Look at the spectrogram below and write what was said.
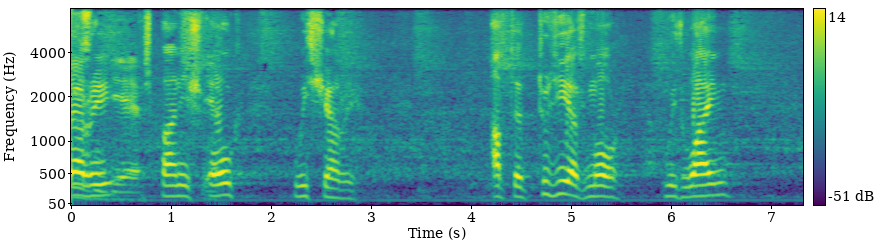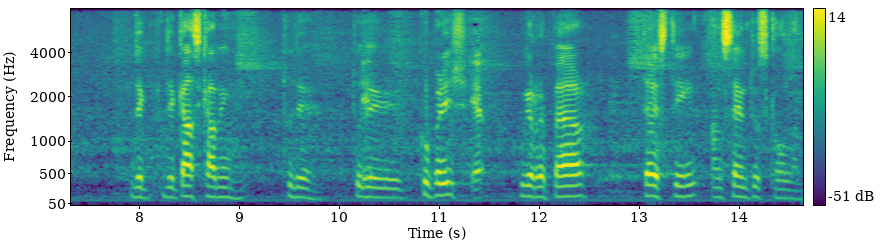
sherry, yeah. Spanish Yeah. oak with sherry. After two years more with wine, the, the cask coming to the, to the cooperage, Yeah. we repair, testing, and sent to Scotland.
